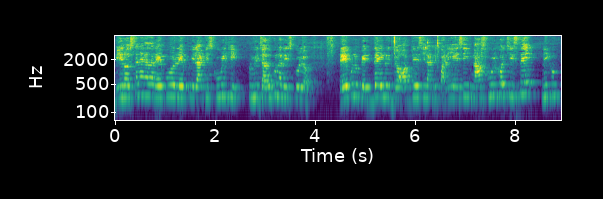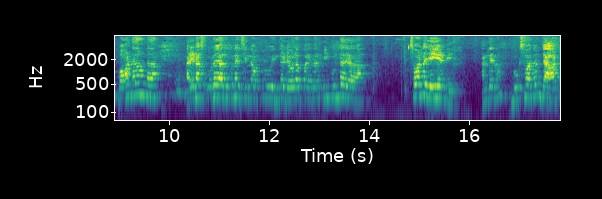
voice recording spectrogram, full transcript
మీరు వస్తేనే కదా రేపు రేపు ఇలాంటి స్కూల్కి ఇప్పుడు మీరు చదువుకున్నారు ఈ స్కూల్లో. రేపు నువ్వు పెద్ద నువ్వు జాబ్ చేసి ఇలాంటి పని చేసి నా స్కూల్కి వచ్చి ఇస్తే నీకు బాగుంటుందా ఉండదా? అరే నా స్కూల్లో చదువుకున్నది చిన్నప్పుడు ఇంత డెవలప్ అయిందని మీకు ఉంటుంది కదా. సో అట్లా చేయండి. అంతేనా? బుక్స్ మాత్రం జాగ్రత్త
